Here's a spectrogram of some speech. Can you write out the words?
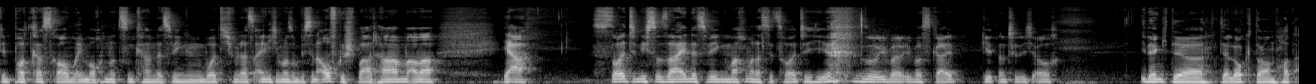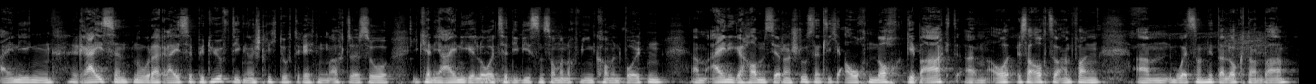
den Podcastraum eben auch nutzen kann. Deswegen wollte ich mir das eigentlich immer so ein bisschen aufgespart haben, aber ja, es sollte nicht so sein, deswegen machen wir das jetzt heute hier. So über, über Skype geht natürlich auch. Ich denke, der, der Lockdown hat einigen Reisenden oder Reisebedürftigen einen Strich durch die Rechnung gemacht. Also ich kenne ja einige Leute, die diesen Sommer nach Wien kommen wollten. Ähm, einige haben es ja dann schlussendlich auch noch gewagt, ähm, also auch zu Anfang, ähm, wo jetzt noch nicht der Lockdown war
